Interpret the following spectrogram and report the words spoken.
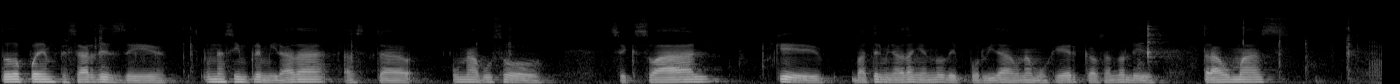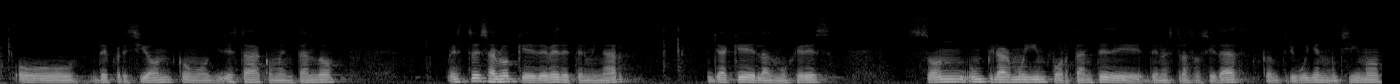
todo puede empezar desde una simple mirada hasta un abuso sexual que va a terminar dañando de por vida a una mujer, causándole traumas o depresión, como estaba comentando. Esto es algo que debe determinar, ya que las mujeres son un pilar muy importante de, nuestra sociedad, contribuyen muchísimo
